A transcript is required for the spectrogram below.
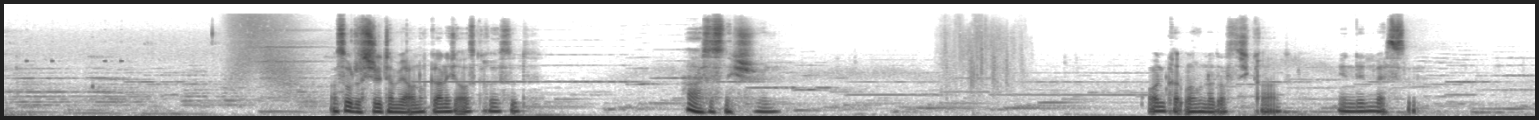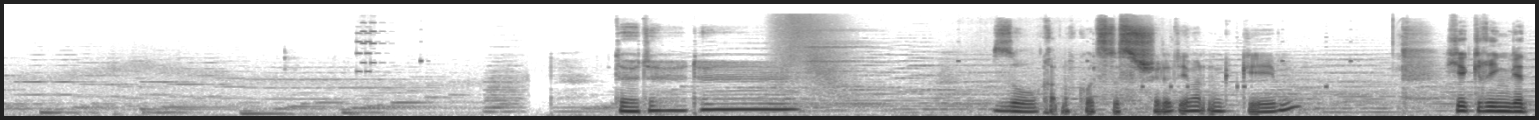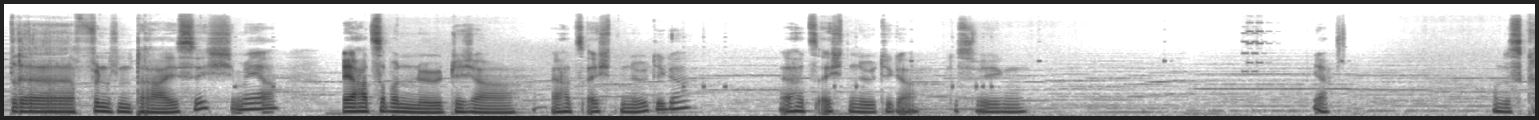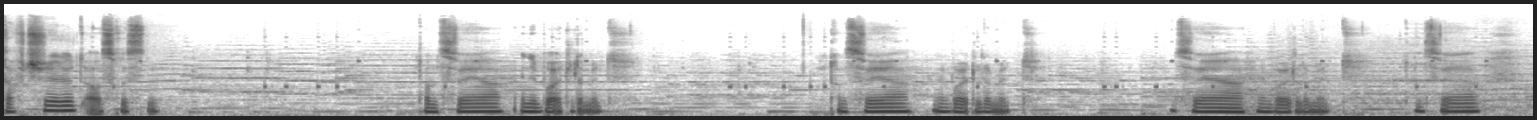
Achso, das Schild haben wir auch noch gar nicht ausgerüstet. Ah, es ist nicht schön. Und gerade mal 180 Grad in den Westen. Dö, dö, dö. So, gerade noch kurz das Schild jemandem gegeben. Hier kriegen wir 35 mehr. Er hat es aber nötiger. Er hat es echt nötiger. Er hat es echt nötiger. Deswegen... Ja. Und das Kraftschild ausrüsten. Transfer in den Beutel damit. Transfer in den Beutel damit. Transfer in den Beutel damit. Transfer in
